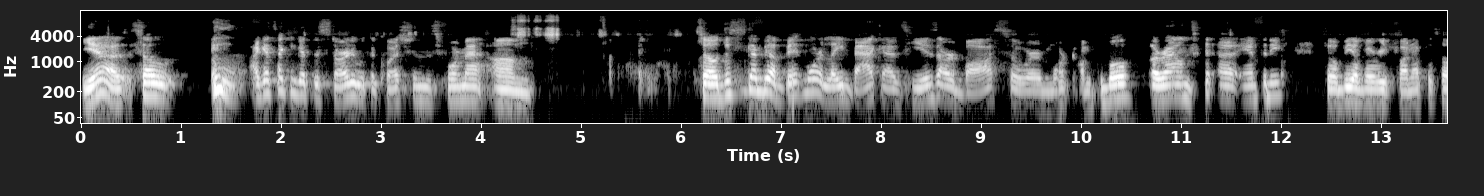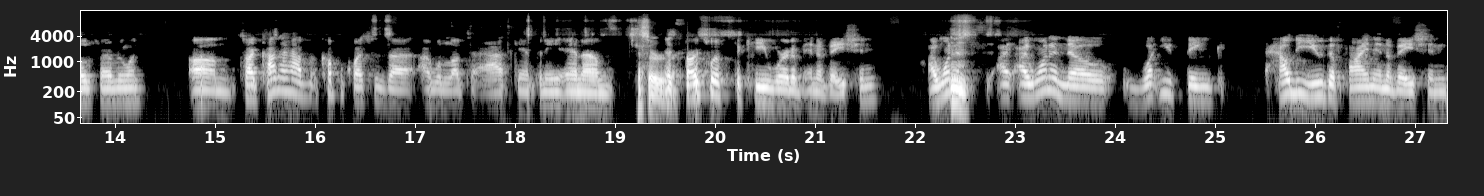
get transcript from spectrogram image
Yeah, so I guess I can get this started with the questions Phormat. Um, so this is going to be a bit more laid back as he is our boss, so we're more comfortable around uh, Anthony. So it'll be a very fun episode for everyone. Um, so I kind of have a couple questions that I would love to ask Anthony, and um, yes, it starts with the keyword of innovation. I want to mm. I, I want to know what you think. How do you define innovation,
